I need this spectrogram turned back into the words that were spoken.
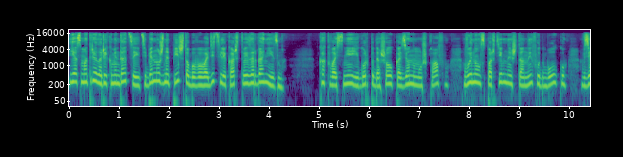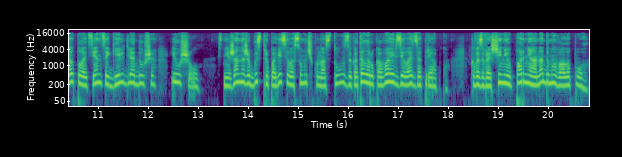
Я смотрела рекомендации, и тебе нужно пить, чтобы выводить лекарства из организма». Как во сне Егор подошел к казенному шкафу, вынул спортивные штаны, футболку, взял полотенце, гель для душа и ушел. Снежана же быстро повесила сумочку на стул, закатала рукава и взялась за тряпку. К возвращению парня она домывала пол.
